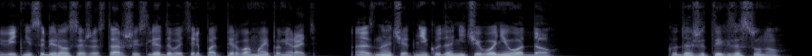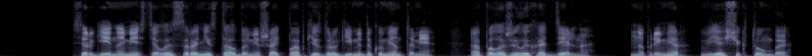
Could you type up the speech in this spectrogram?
Ведь не собирался же старший следователь под Первомай помирать. А значит, никуда ничего не отдал. Куда же ты их засунул? Сергей на месте Лессера не стал бы мешать папки с другими документами, а положил их отдельно – Например, в ящик тумбы.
